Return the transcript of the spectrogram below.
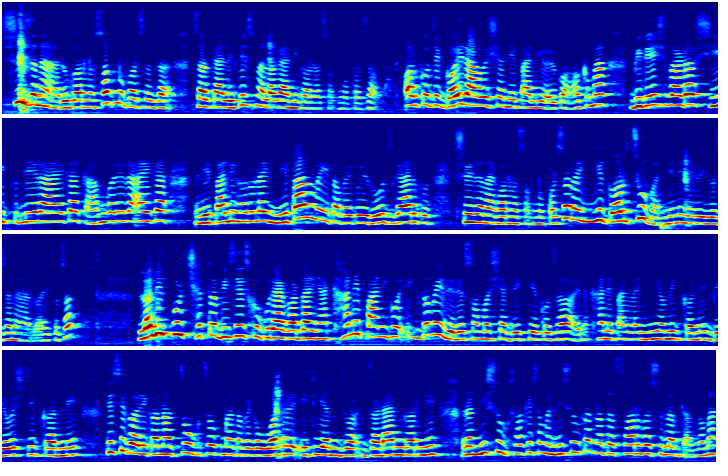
सृजनाहरू गर्न सक्नुपर्छ सरकारले त्यसमा लगानी गर्न सक्नुपर्छ। अर्को चाहिँ गैर आवश्यक नेपालीहरूको हकमा विदेशबाट सिप लिएर आएका काम गरेर आएका नेपालीहरूलाई नेपालमै तपाईँको रोजगारको सृजना गर्न सक्नुपर्छ र यी गर्छु भन्ने नै मेरो योजनाहरू रहेको छ। ललितपुर क्षेत्र विशेषको कुरा गर्दा यहाँ खानेपानीको एकदमै धेरै समस्या देखिएको छ। होइन खानेपानीलाई नियमित गर्ने व्यवस्थित गर्ने त्यसै गरिकन चोक चोकमा तपाईँको वाटर एटिएम जडान गर्ने र निशुल्क सकेसम्म निशुल्क न त सर्वसुलभ ढङ्गमा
